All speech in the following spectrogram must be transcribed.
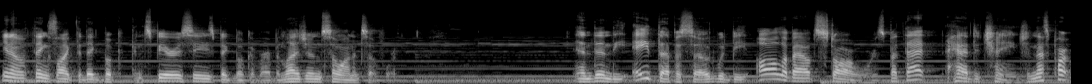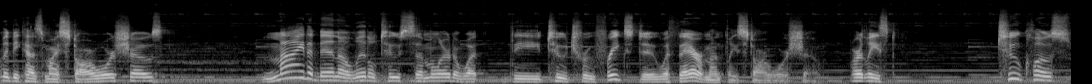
You know, things like the Big Book of Conspiracies, Big Book of Urban Legends, so on and so forth. And then the eighth episode would be all about Star Wars, but that had to change, and that's partly because my Star Wars shows might have been a little too similar to what the Two True Freaks do with their monthly Star Wars show, or at least too close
